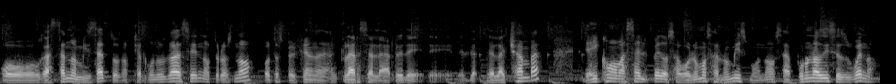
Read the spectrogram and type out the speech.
o gastando mis datos, ¿no? Que algunos lo hacen, otros no, otros prefieren anclarse a la red de, la chamba, y ahí cómo va a estar el pedo, o sea, volvemos a lo mismo, ¿no? O sea, por un lado dices, bueno,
